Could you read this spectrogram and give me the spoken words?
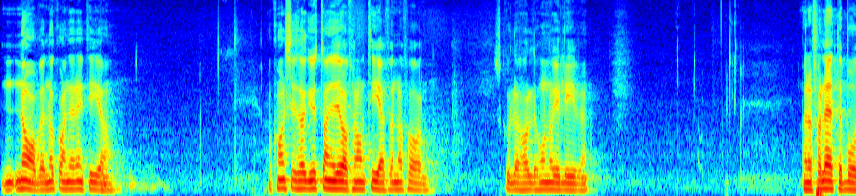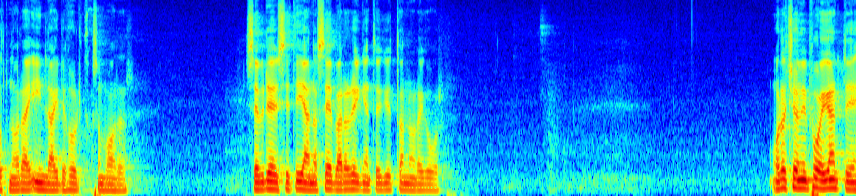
Nav eller noe annet i den tida. Og kanskje sa guttene det var framtida for denne faren skulle holde hånda i livet. Men de forlater båten og de innleide folka som var der. Sebedeu sitter igjen og ser bare ryggen til guttene når de går. Og da kommer vi på egentlig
